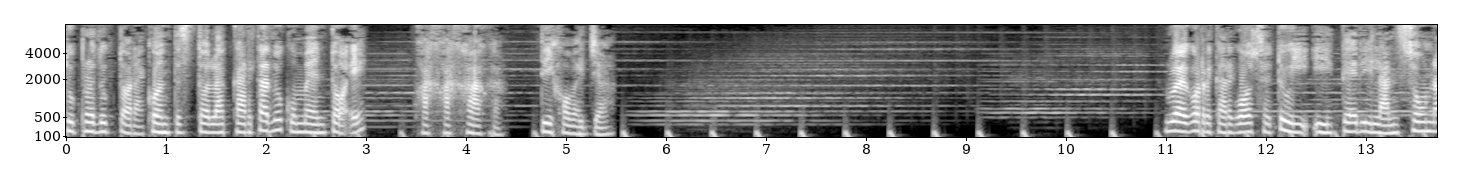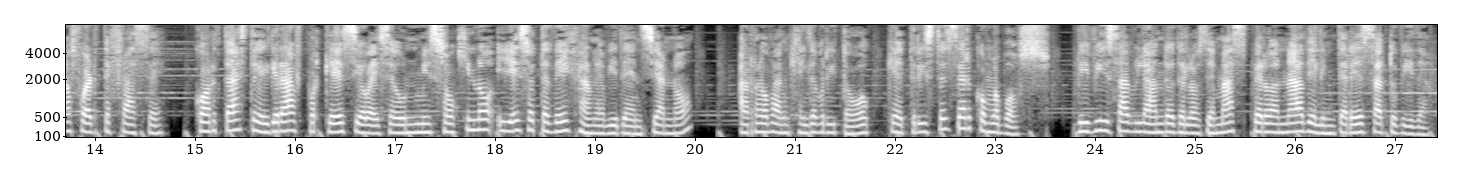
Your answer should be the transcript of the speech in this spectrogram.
Tu productora contestó la carta documento e. Jajajaja, dijo ella. Luego recargó su Twitter y lanzó una fuerte frase, cortaste el graf porque ese es un misógino y eso te deja en evidencia ¿no? Arroba Ángel de Brito qué triste ser como vos, vivís hablando de los demás pero a nadie le interesa tu vida,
